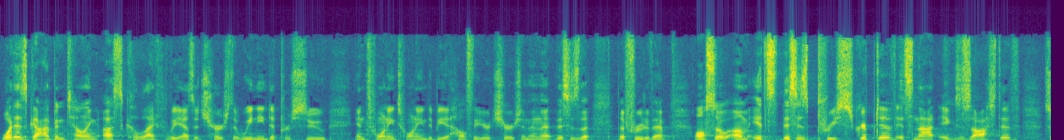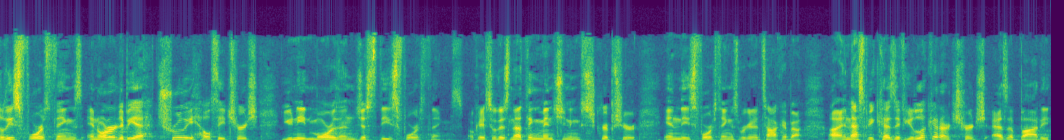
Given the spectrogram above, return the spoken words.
What has God been telling us collectively as a church that we need to pursue in 2020 to be a healthier church? And then that, this is the, the fruit of that. Also, um, it's, this is prescriptive, it's not exhaustive. So these four things, in order to be a true truly healthy church, you need more than just these four things. Okay, so there's nothing mentioning Scripture in these four things we're going to talk about. Uh, and that's because if you look at our church as a body,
